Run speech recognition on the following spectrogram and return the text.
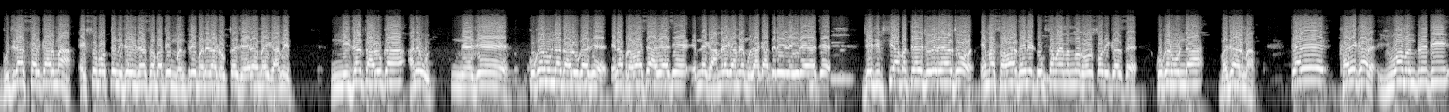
ગુજરાત સરકારમાં એકસો બોતેર નિઝર વિધાનસભાથી મંત્રી બનેલા ડોક્ટર જયરામભાઈ ગામિત નિઝર તાલુકા અને જે કુકરમુંડા તાલુકા છે, એના પ્રવાસે આવ્યા છે, એમને ગામડે ગામડે મુલાકાત લઈ રહ્યા છે. જે જીપ્સી આપ અત્યારે જોઈ રહ્યા છો, એમાં સવાર થઈને ટૂંક સમયમાં રોડ શો નીકળશે કુકરમુંડા બજારમાં. ત્યારે ખરેખર યુવા મંત્રીથી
